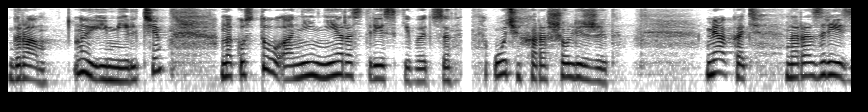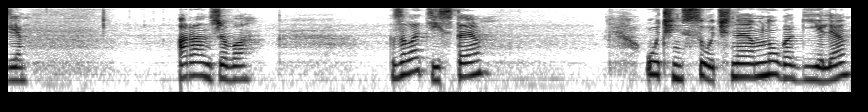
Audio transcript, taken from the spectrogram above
грамм ну и мельче. На кусту они не растрескиваются. Очень хорошо лежит. Мякоть на разрезе оранжево-золотистая. Очень сочная, много геля.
